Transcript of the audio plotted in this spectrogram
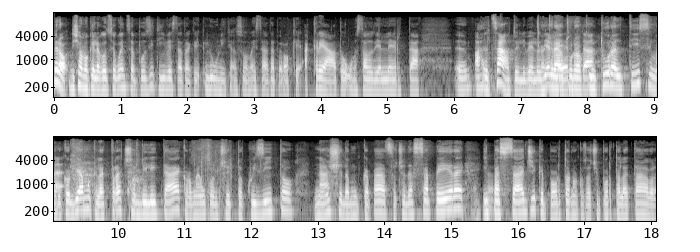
Però diciamo che la conseguenza positiva è stata che l'unica, insomma, è stata però che ha creato uno stato di allerta eh, ha alzato il livello ha di allerta. Ha creato una cultura altissima, eh. ricordiamo che la tracciabilità, che ormai è un concetto acquisito, nasce da Muccapazzo, cioè da sapere eh, certo. i passaggi che portano a cosa ci porta la tavola,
